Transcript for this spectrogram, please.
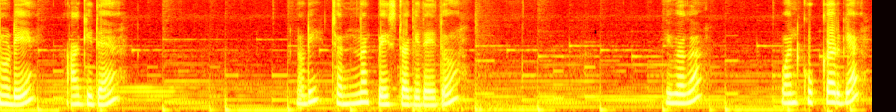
ನೋಡಿ, ಆಗಿದೆ. ನೋಡಿ, ಚೆನ್ನಾಗಿ ಪೇಸ್ಟ್ ಆಗಿದೆ ಇದು. ಇವಾಗ ಒಂದು ಕುಕ್ಕರ್ಗೆ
